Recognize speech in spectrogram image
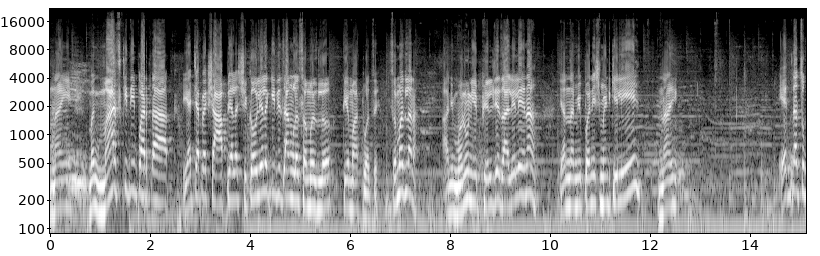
नाही. मग मार्क्स किती पडतात? याच्यापेक्षा आपल्याला शिकवलेलं किती चांगलं समजलं ते महत्त्वाचं आहे. समजलं ना? आणि म्हणून हे फेल जे झालेले आहे ना यांना मी पनिशमेंट केली नाही. एकदा चुक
